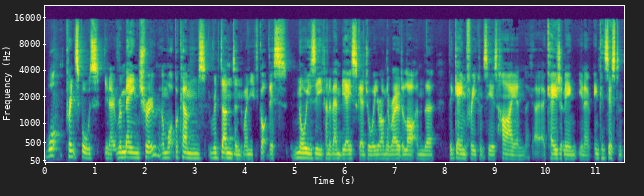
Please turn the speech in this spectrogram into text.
What principles, you know, remain true, and what becomes redundant when you've got this noisy kind of NBA schedule where you're on the road a lot and the the game frequency is high and occasionally, you know, inconsistent.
